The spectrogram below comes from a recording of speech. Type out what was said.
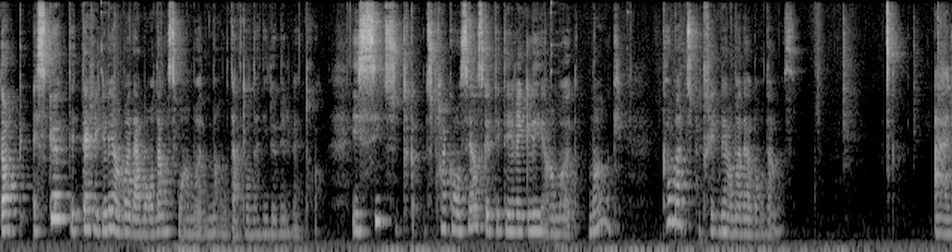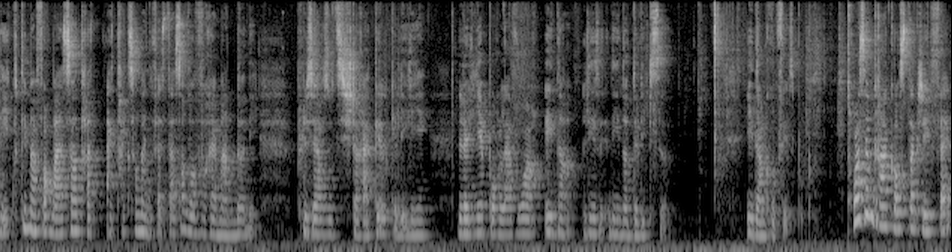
Donc, est-ce que tu étais réglé en mode abondance ou en mode manque dans ton année 2023? Et si tu, prends conscience que tu étais réglé en mode manque, comment tu peux te régler en mode abondance? Allez, écouter ma formation Attraction Manifestation va vraiment te donner plusieurs outils. Je te rappelle que les liens le lien pour l'avoir est dans les, notes de l'épisode et dans le groupe Facebook. Troisième grand constat que j'ai fait,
